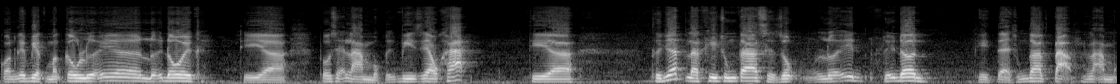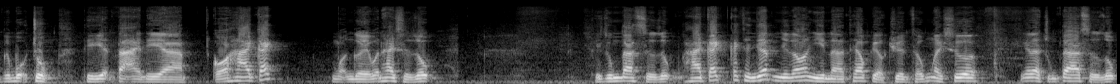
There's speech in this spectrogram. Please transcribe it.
Còn cái việc mà câu lưỡi à, lưỡi đôi thì tôi sẽ làm một cái video khác. Thì thứ nhất là khi chúng ta sử dụng lưỡi lưỡi đơn thì để chúng ta tạo, làm một cái bộ trục. Thì hiện tại thì có hai cách. Mọi người vẫn hay sử dụng thì chúng ta sử dụng hai cách. Cách thứ nhất, như các bác nhìn là theo kiểu truyền thống ngày xưa, nghĩa là chúng ta sử dụng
